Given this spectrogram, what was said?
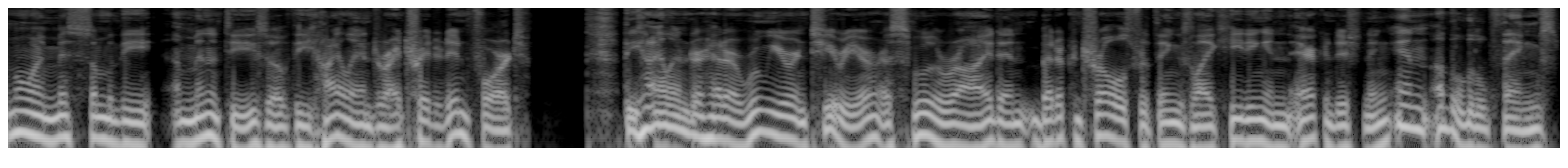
Oh, I miss some of the amenities of the Highlander I traded in for it. The Highlander had a roomier interior, a smoother ride, and better controls for things like heating and air conditioning and other little things.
